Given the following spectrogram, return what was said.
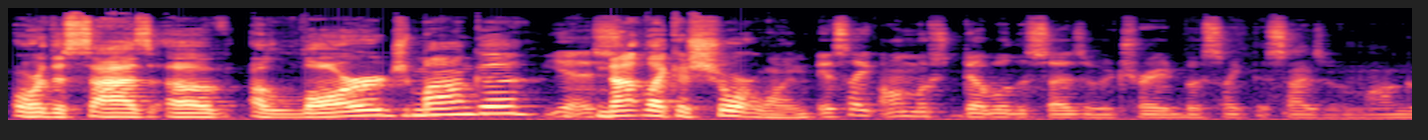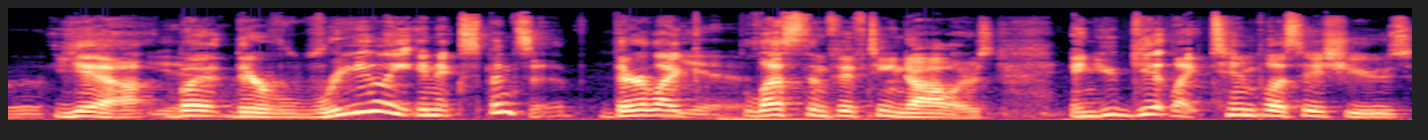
or the size of a large manga. Yes. not like a short one. It's like almost double the size of a trade, but it's like the size of a manga. Yeah, Yeah. but they're really inexpensive. They're like Yeah. less than fifteen dollars, and you get like ten plus issues.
